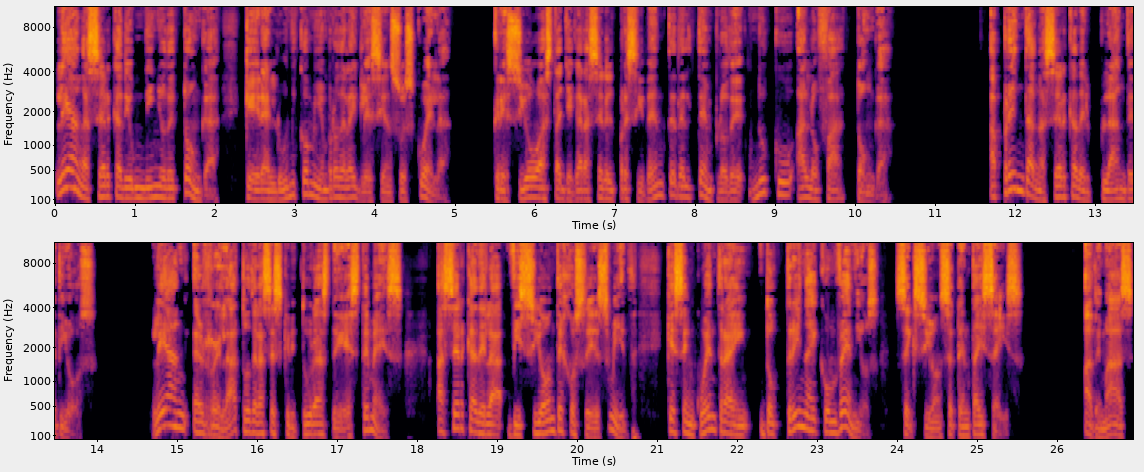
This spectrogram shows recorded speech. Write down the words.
Lean acerca de un niño de Tonga que era el único miembro de la iglesia en su escuela. Creció hasta llegar a ser el presidente del templo de Nuku Alofa, Tonga. Aprendan acerca del plan de Dios. Lean el relato de las escrituras de este mes acerca de la visión de José Smith, que se encuentra en Doctrina y Convenios, sección 76. Además,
